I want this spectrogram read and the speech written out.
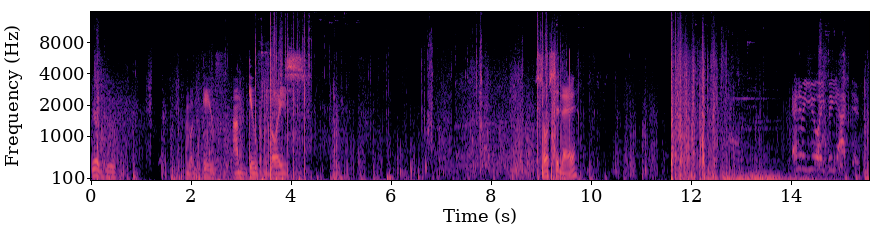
You're a goof. I'm a goof. I'm goofy, boys. So silly. Enemy UAV active.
